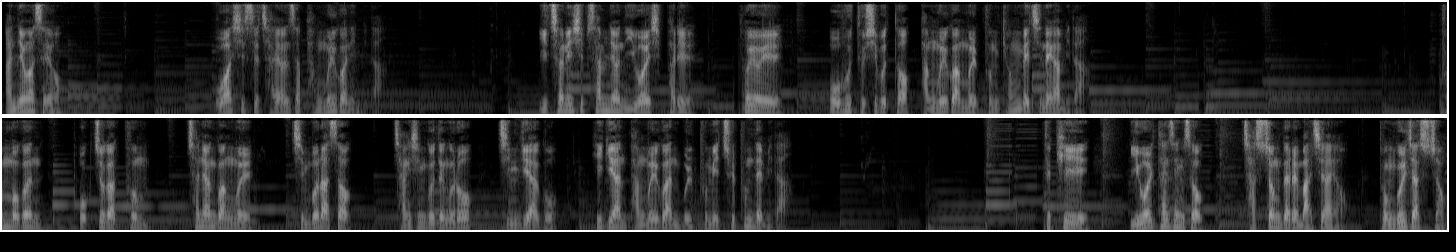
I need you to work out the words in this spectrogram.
안녕하세요. 오아시스 자연사 박물관입니다. 2023년 2월 18일 토요일 오후 2시부터 박물관 물품 경매 진행합니다. 품목은 옥조각품, 천연광물, 진보나석, 장신구 등으로 진귀하고 희귀한 박물관 물품이 출품됩니다. 특히 2월 탄생석 자수정달을 맞이하여 동굴 자수정,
